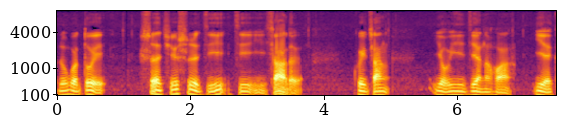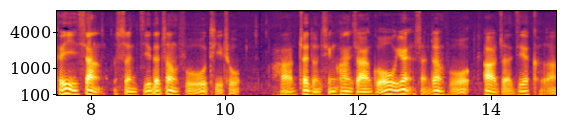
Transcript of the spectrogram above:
如果对社区市级及以下的规章有意见的话，也可以向省级的政府提出。啊，这种情况下，国务院、省政府二者皆可。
